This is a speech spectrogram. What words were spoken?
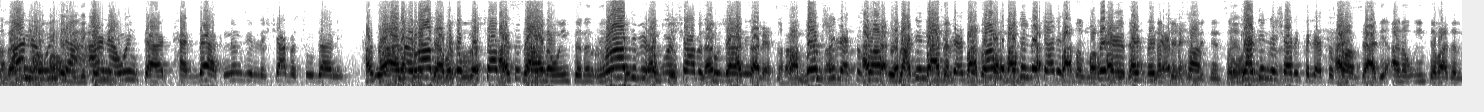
أنا. وأنت. أنا وأنت أتحداك ننزل للشعب السوداني. وأنا أنا راضي بحكم الشعب السوداني. أنا وأنت ننزل راضي بحكم الشعب السوداني. بمشي الاعتصام. هسه وبعدين بعد بعد وبعدين نشارك في- الاعتصام. قاعدين نشارك في الاعتصام. هسه دي أنا وإنت بعد ال...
